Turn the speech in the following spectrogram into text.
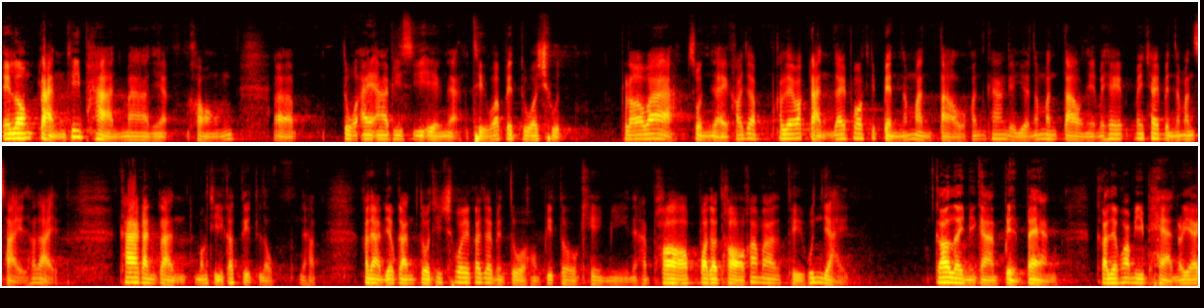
ในโรงกลั่นที่ผ่านมาเนี่ยของ ตัว IRPC เองเนี่ยถือว่าเป็นตัวฉุด เพราะว่าส่วนใหญ่เขาจะเขาเรียกว่ากลั่นได้พวกที่เป็นน้ำมันเตาค่อนข้างจะเยอะน้ำมันเตาเนี่ยไม่ใช่ไม่ใช่เป็นน้ำมันใสเท่าไหร่ ค่าการกลั่นบางทีก็ติดลบนะครับขณะเดียวกันตัวที่ช่วยก็จะเป็นตัวของปิโตเคมีนะครับพอปตทเข้ามาถือหุ้นใหญ่ ก็เลยมีการเปลี่ยนแปลงเขาเรียกว่ามีแผนระยะ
